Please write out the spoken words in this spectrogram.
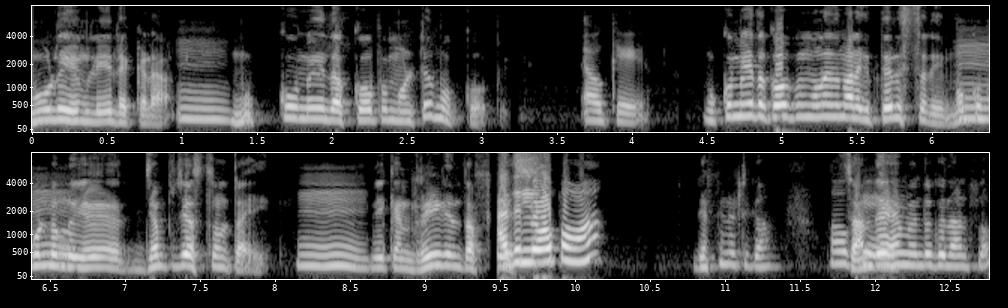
మూడు ఏం లేదు ఇక్కడ ఉమ్. ముక్కు మీద కోపం ఉంటే ముక్కోపి. ఓకే. ముక్కు మీద కోపం అనేది మనకి తెలుస్తుంది. ముక్కు పుండులు జంప్ చేస్తుంటాయి. We can read in the అది లోపమా? డెఫినెట్గా. సందేహం ఎందుకు దాంట్లో?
